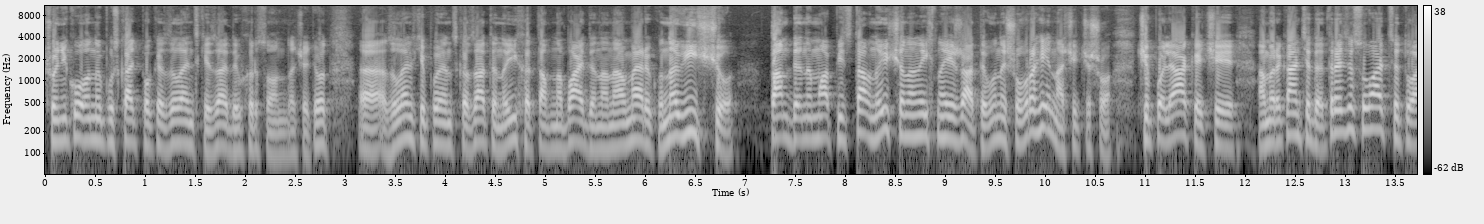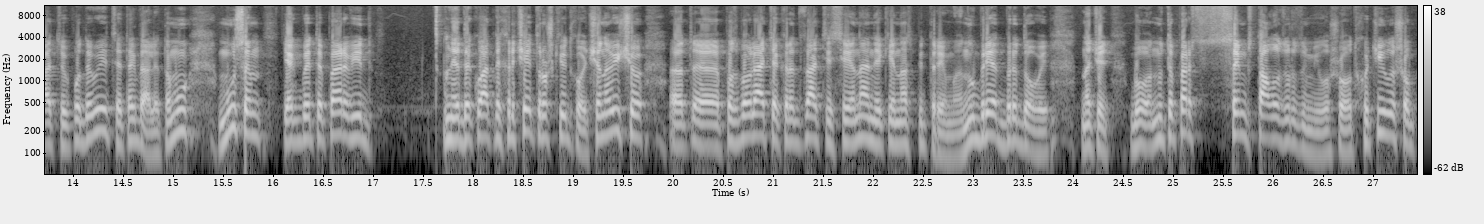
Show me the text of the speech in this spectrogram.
Що нікого не пускать, поки Зеленський зайде в Херсон. Значить, от е, Зеленський повинен сказати, наїхати там на Байдена, на Америку. Навіщо? Там, де нема підстав, навіщо на них наїжджати? Вони що, враги наші, чи що? Чи поляки, чи американці, де треба з'ясувати ситуацію, подивитися і так далі. Тому мусимо, якби тепер від. Неадекватних речей трошки відходить. Чи навіщо е, е, позбавляти акредитації CNN, який нас підтримує? Ну, бред бредовий. Значить, бо ну тепер цим стало зрозуміло, що от хотіли, щоб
